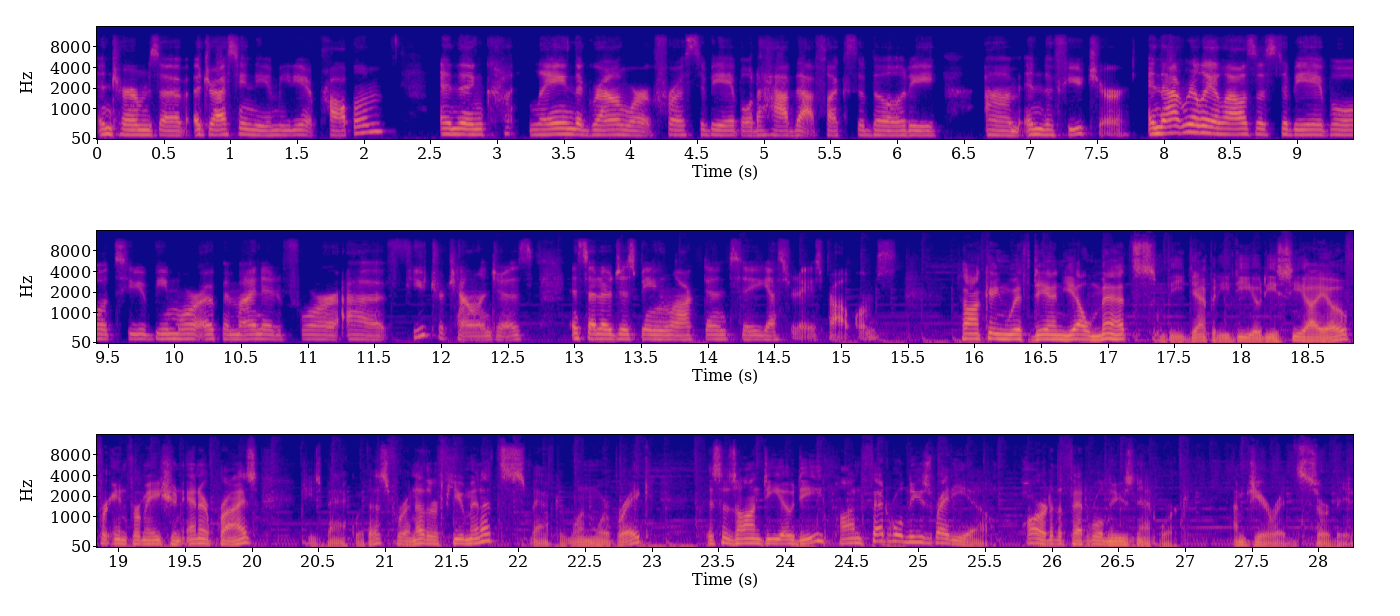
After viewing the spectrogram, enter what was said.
in terms of addressing the immediate problem and then laying the groundwork for us to be able to have that flexibility um, in the future. And that really allows us to be able to be more open minded for uh, future challenges instead of just being locked into yesterday's problems. Talking with Danielle Metz, the Deputy DoD CIO for Information Enterprise. She's back with us for another few minutes after one more break. This is on DoD on Federal News Radio, part of the Federal News Network. I'm Jared Serbu.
